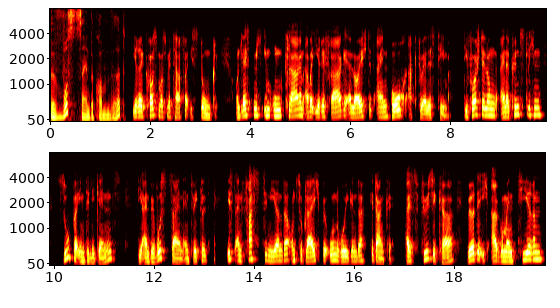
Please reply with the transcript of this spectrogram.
Bewusstsein bekommen wird? Ihre Kosmosmetapher ist dunkel und lässt mich im Unklaren, aber Ihre Frage erleuchtet ein hochaktuelles Thema. Die Vorstellung einer künstlichen Superintelligenz, die ein Bewusstsein entwickelt, ist ein faszinierender und zugleich beunruhigender Gedanke. Als Physiker würde ich argumentieren,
